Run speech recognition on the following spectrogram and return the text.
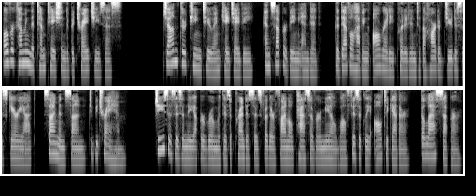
Overcoming the temptation to betray Jesus. John 13 2 NKJV, and supper being ended, the devil having already put it into the heart of Judas Iscariot, Simon's son, to betray him. Jesus is in the upper room with his apprentices for their final Passover meal while physically all together, the Last Supper.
